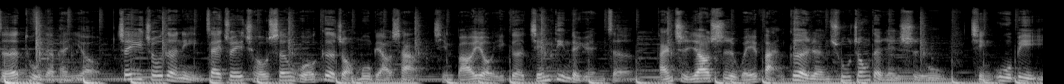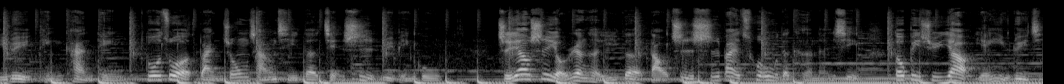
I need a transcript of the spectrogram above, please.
择土的朋友，这一周的你在追求生活各种目标上，请保有一个坚定的原则：凡只要是违反个人初衷的人事物，请务必一律停看停，多做短中长期的检视与评估。只要是有任何一个导致失败错误的可能性，都必须要严以律己。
